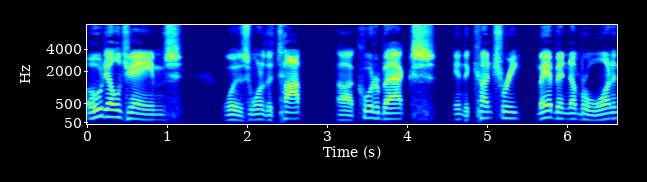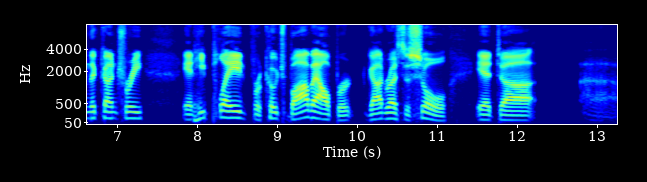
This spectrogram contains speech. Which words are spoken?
Odell James was one of the top uh, quarterbacks in the country, may have been number one in the country, and he played for Coach Bob Alpert, God rest his soul, at uh, uh,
